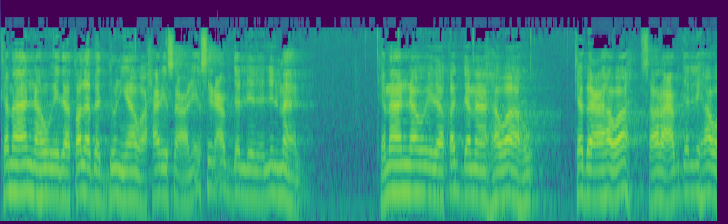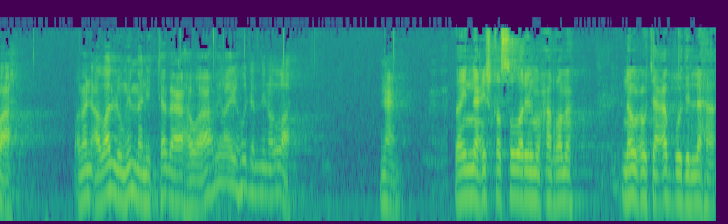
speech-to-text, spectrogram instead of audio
كما أنه إذا طلب الدنيا وحرص عليه يصير عبدا للمال. كما أنه إذا قدم هواه اتبع هواه صار عبدا لهواه. ومن أضل ممن اتبع هواه بغير هدى من الله. نعم. فإن عشق الصور المحرمة نوع تعبد لها.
